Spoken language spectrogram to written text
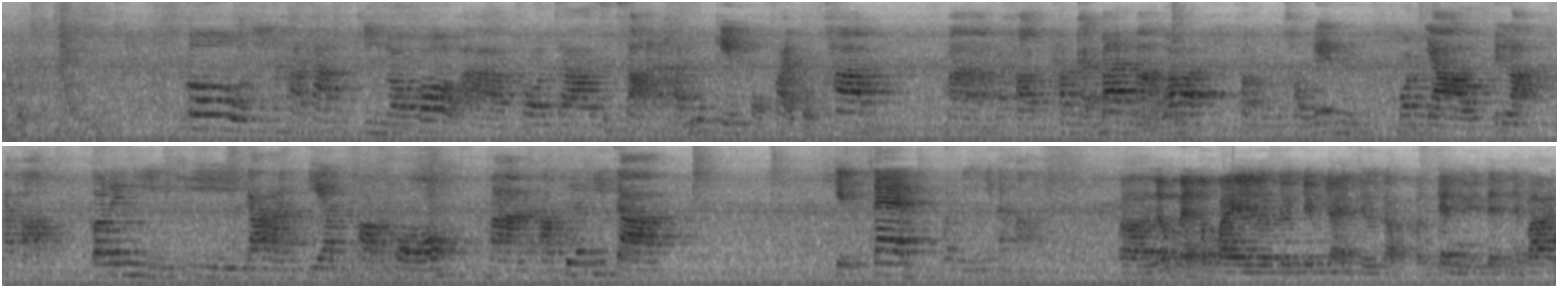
良かったです ก็วันนี้นะคะทางทีมเราก็อ่าพอจะศึกษานะคะลูกเกมของฝ่ายตรงข้ามมานะคะทำการบ้านมาว่าฝั่งนู้นเขาเล่นบอลยาวเป็นหลักนะคะ ก็ได้มีวิธีการเตรียมความพร้อมมานะคะ เพื่อที่จะเก็บแต้มวันนี้นะคะ อ่าแล้วแมตช์ต่อไปเราเจอเกมใหญ่เจอกับขอนแก่นยูไนเต็ดในบ้าน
